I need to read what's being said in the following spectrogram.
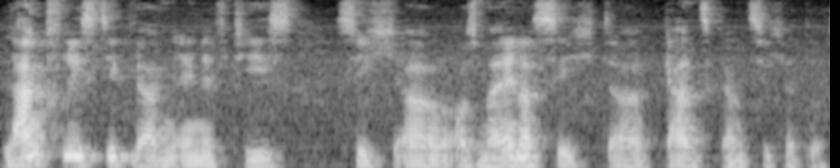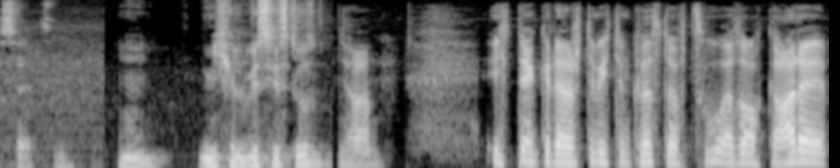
Langfristig werden NFTs sich äh, aus meiner Sicht äh, ganz, ganz sicher durchsetzen. Hm. Michael, wie siehst du Ja, ich denke, da stimme ich dem Christoph zu. Also auch gerade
